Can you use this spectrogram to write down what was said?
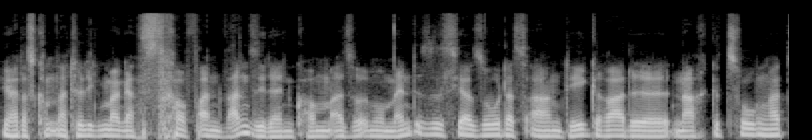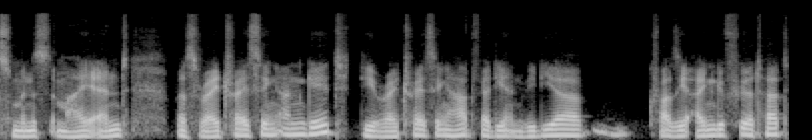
Ja, das kommt natürlich immer ganz drauf an, wann sie denn kommen. Also im Moment ist es ja so, dass AMD gerade nachgezogen hat, zumindest im High-End, was Raytracing angeht. Die Raytracing-Hardware, die Nvidia quasi eingeführt hat,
